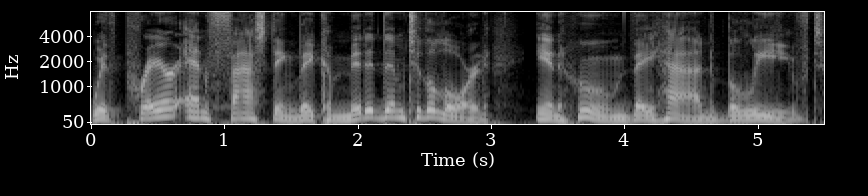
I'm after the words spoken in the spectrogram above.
with prayer and fasting they committed them to the Lord, in whom they had believed.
